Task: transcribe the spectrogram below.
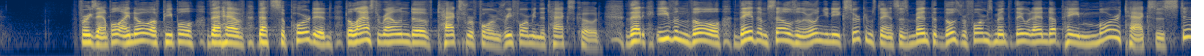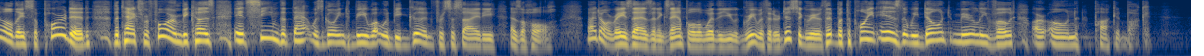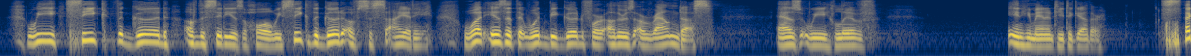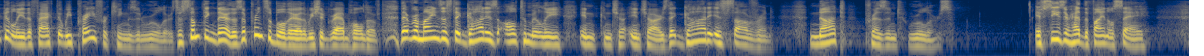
For example, I know of people that have that supported the last round of tax reforms, reforming the tax code, that even though they themselves in their own unique circumstances meant that those reforms meant that they would end up paying more taxes, still they supported the tax reform because it seemed that that was going to be what would be good for society as a whole. I don't raise that as an example of whether you agree with it or disagree with it, but the point is that we don't merely vote our own pocketbook. We seek the good of the city as a whole. We seek the good of society. What is it that would be good for others around us as we live in humanity together? Secondly, the fact that we pray for kings and rulers. There's something there, there's a principle there that we should grab hold of that reminds us that God is ultimately in, in charge, that God is sovereign, not present rulers. If Caesar had the final say,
